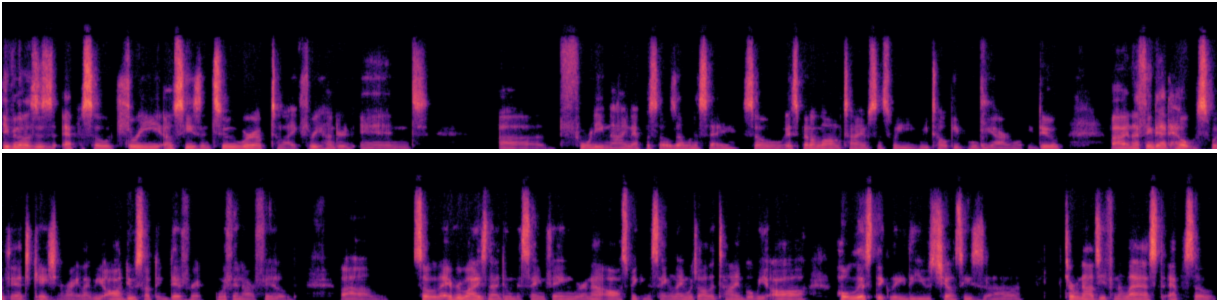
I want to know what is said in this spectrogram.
even though this is episode three of season two, we're up to like 300 and uh 49 episodes i want to say. So it's been a long time since we we told people who we are and what we do uh, and i think that helps with the education right? Like we all do something different within our field. Um so everybody's not doing the same thing. We're not all speaking the same language all the time but we all holistically to use chelsea's uh terminology from the last episode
